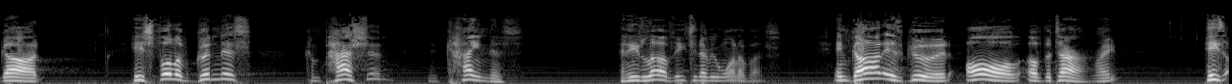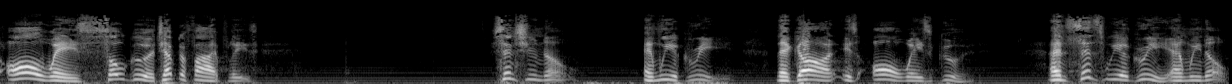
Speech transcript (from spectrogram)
God. He's full of goodness, compassion, and kindness. And He loves each and every one of us. And God is good all of the time, right? He's always so good. Chapter 5, please. Since you know, and we agree, that God is always good. And since we agree and we know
